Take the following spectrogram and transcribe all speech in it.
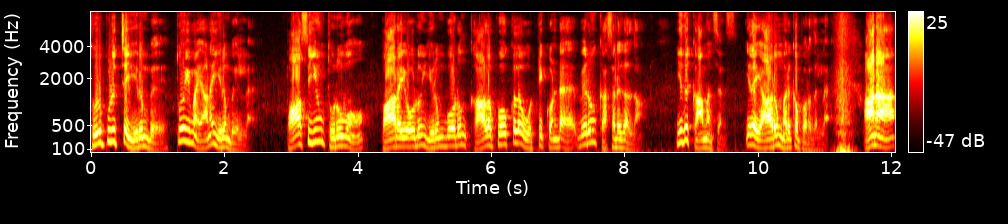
துருப்புளிச்ச இரும்பு தூய்மையான இரும்பு இல்லை. பாசியும் துருவும் பாறையோடும் இரும்போடும் காலப்போக்கில் ஒட்டி கொண்ட வெறும் கசடுகள் தான். இது காமன் சென்ஸ் இதை யாரும் மறுக்க போகிறதில்லை ஆனால்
